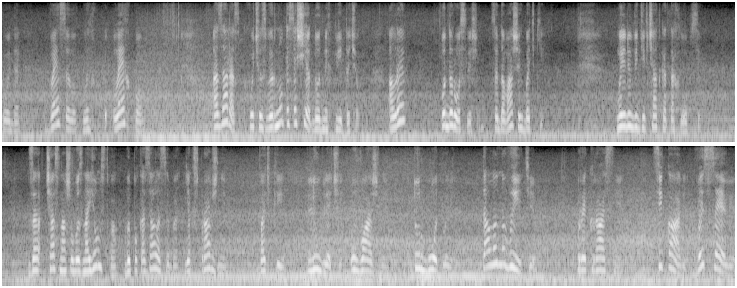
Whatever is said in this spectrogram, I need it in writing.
пройде весело, легко. легко. А зараз хочу звернутися ще до одних квіточок, але подорослішим. Це до ваших батьків. Мої любі дівчатка та хлопці. За час нашого знайомства ви показали себе як справжні батьки, люблячі, уважні, турботливі, талановиті, прекрасні, цікаві, веселі,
